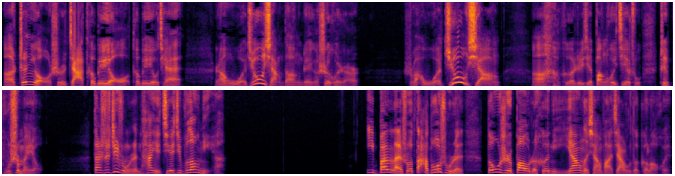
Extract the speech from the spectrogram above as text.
啊，真有是家特别有特别有钱，然后我就想当这个社会人是吧？我就想啊和这些帮会接触，这不是没有，但是这种人他也接济不到你啊。一般来说，大多数人都是抱着和你一样的想法加入的哥老会，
